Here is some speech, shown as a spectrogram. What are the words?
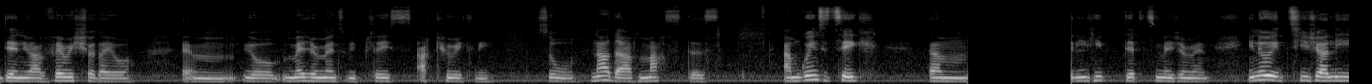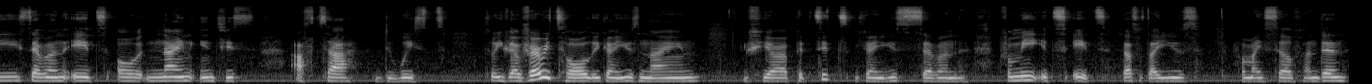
then you are very sure that your um, your measurement will be placed accurately. So now that I've marked this I'm going to take um, the hip depth measurement. You know it's usually 7 8 or 9 inches after the waist. So if you're very tall you can use 9 if you're petite you can use 7 for me it's 8 that's what I use for myself. And then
